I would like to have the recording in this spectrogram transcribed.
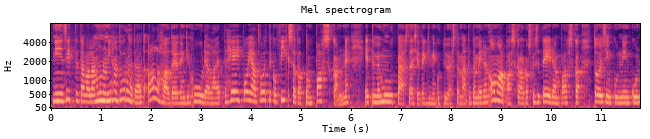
Niin sitten tavallaan mun on ihan turha täältä alhaalta jotenkin huudella, että hei pojat, voitteko fiksata ton paskanne, että me muut päästäisiin jotenkin niinku työstämään tätä meidän omaa paskaa, koska se teidän paska, toisin kuin niinku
